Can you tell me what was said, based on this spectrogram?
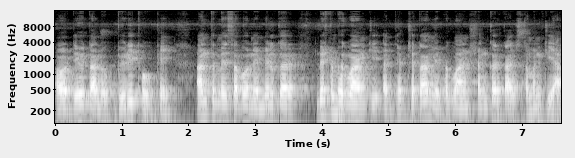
और देवता लोग पीड़ित हो उठे। अंत में सबों ने मिलकर विष्णु भगवान की अध्यक्षता में भगवान शंकर का स्तमन किया।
